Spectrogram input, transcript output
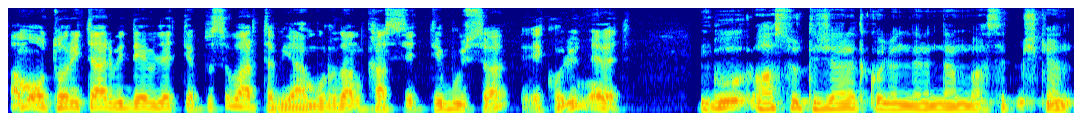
Ama otoriter bir devlet yapısı var tabii yani buradan kastettiği buysa ekolün evet. Bu Asur ticaret kolonilerinden bahsetmişken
